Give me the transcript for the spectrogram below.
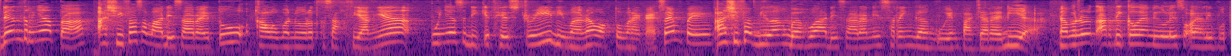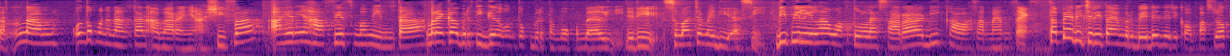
Dan ternyata, Ashifa sama Ade Sarah itu, kalau menurut kesaksiannya, punya sedikit history di mana waktu mereka SMP, Ashifa bilang bahwa Ade Sarah nih sering gangguin pacarnya dia. Nah, menurut artikel yang ditulis oleh Liputan 6, untuk menenangkan amarahnya Ashifa, akhirnya Hafiz meminta mereka bertiga untuk bertemu kembali. Jadi, semacam mediasi. Dipilihlah waktu les Sarah di kawasan Menteng. Tapi ada cerita yang berbeda dari kompas.com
